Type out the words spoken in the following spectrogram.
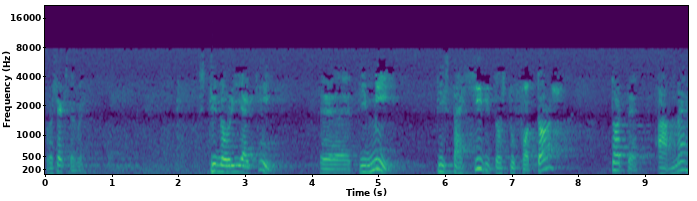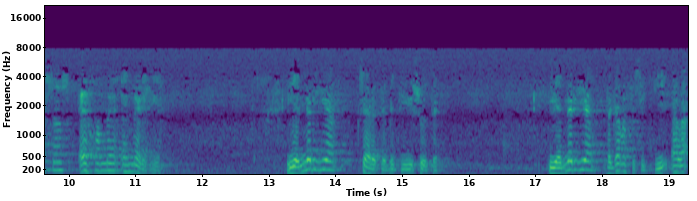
προσέξτε με στην οριακή ε, τιμή της ταχύτητας του φωτός τότε αμέσως έχουμε ενέργεια. Η ενέργεια ξέρετε με τι ισούται. Η ενέργεια δεν κάνω φυσική αλλά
